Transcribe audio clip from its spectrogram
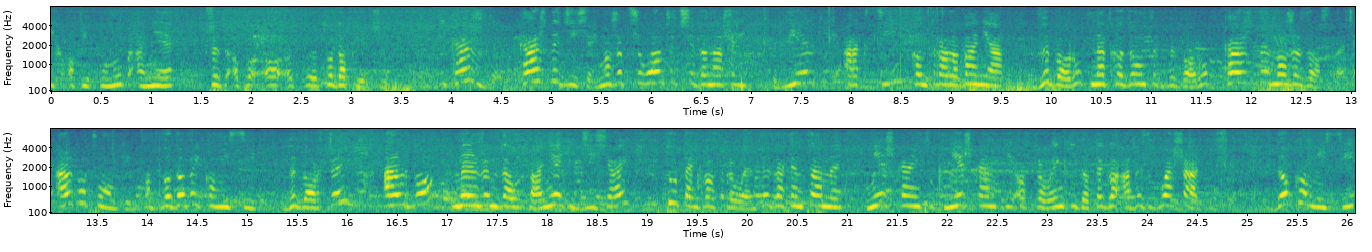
ich opiekunów, a nie przez podopiecznych. Każdy, każdy dzisiaj może przyłączyć się do naszej wielkiej akcji kontrolowania wyborów, nadchodzących wyborów. Każdy może zostać albo członkiem obwodowej komisji wyborczej, albo mężem zaufania i dzisiaj tutaj w Ostrołęce zachęcamy mieszkańców, mieszkanki Ostrołęki do tego, aby zgłaszali się do komisji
